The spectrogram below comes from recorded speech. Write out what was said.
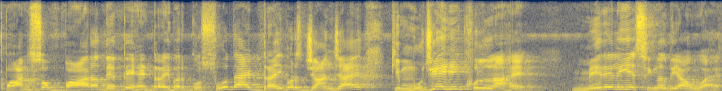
512 देते हैं ड्राइवर को सो दैट ड्राइवर जान जाए कि मुझे ही खुलना है। मेरे लिए सिग्नल दिया हुआ है।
